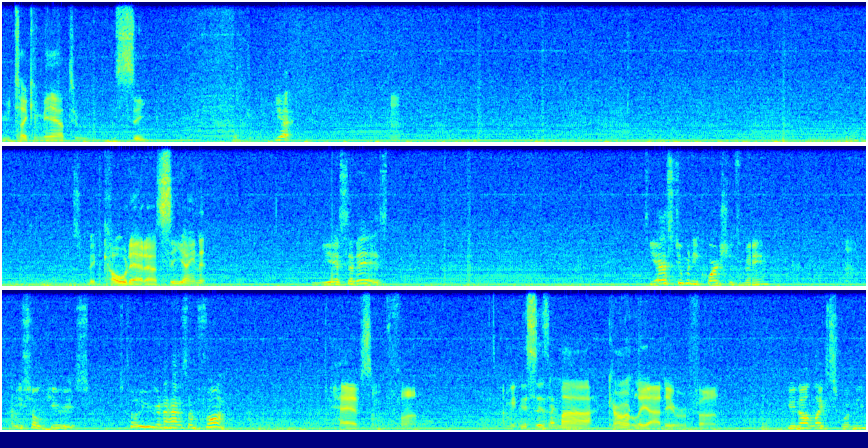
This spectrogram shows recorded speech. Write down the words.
You're taking me out to the sea. Yeah. It's a bit cold out at sea, ain't it? Yes, it is. You ask too many questions, man. Why are you so curious? So you're gonna have some fun. Have some fun. I mean, this isn't my currently idea of fun. You don't like swimming?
